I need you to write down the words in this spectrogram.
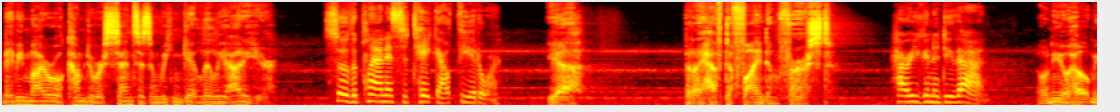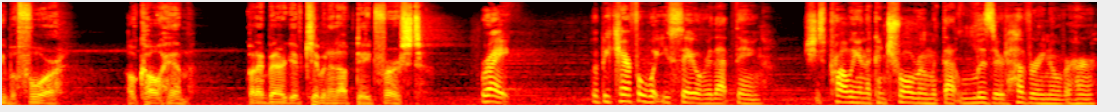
maybe Myra will come to her senses and we can get Lily out of here. So the plan is to take out Theodore. Yeah. But I have to find him first. How are you gonna do that? O'Neal helped me before. I'll call him. But I better give Kidman an update first. Right. But be careful what you say over that thing. She's probably in the control room with that lizard hovering over her.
